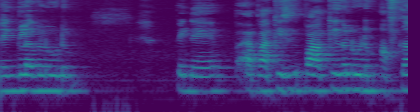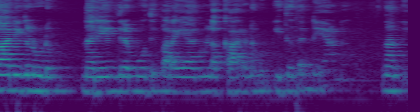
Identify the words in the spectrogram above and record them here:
ബംഗ്ലകളോടും പിന്നെ പാക്കി പാക്കികളോടും അഫ്ഗാനികളോടും നരേന്ദ്രമോദി പറയാനുള്ള കാരണവും ഇത് തന്നെയാണ്. നന്ദി.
